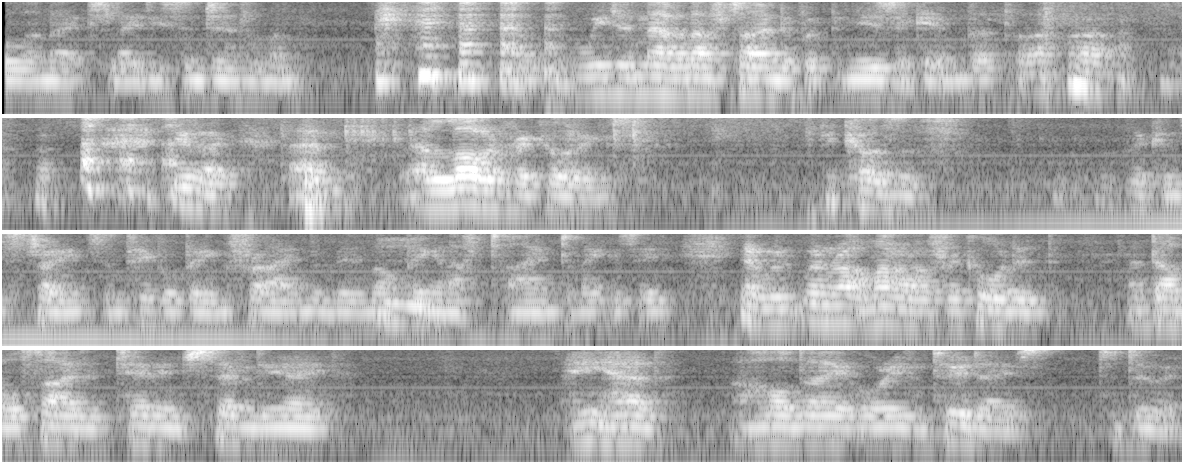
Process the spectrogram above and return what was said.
all the notes, ladies and gentlemen. Uh, we didn't have enough time to put the music in, but you know, a lot of recordings because of the constraints and people being frightened and there not Mm. being enough time to make a CD. You know, when, when recorded a double-sided 10-inch 78, he had a whole day or even two days to do it.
